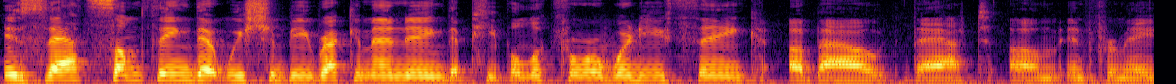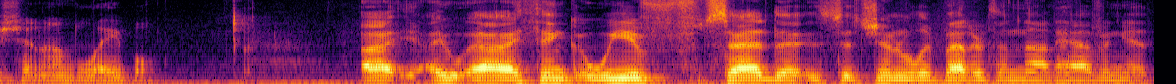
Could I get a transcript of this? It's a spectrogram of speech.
Is that something that we should be recommending that people look for? What do you think about that um, information on the label? I, I, I, think we've said that it's generally better than not having it,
